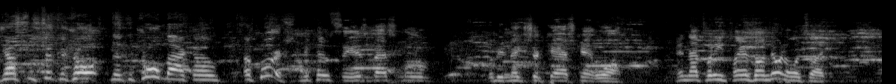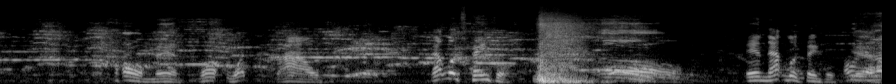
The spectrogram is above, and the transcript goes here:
Juston's took control the control back though. of course, because See, his best move would be make sure Kash can't walk. and that's what he plans on doing. It looks like. Oh man. What? What? Wow. That looks painful, Oh. and that looked painful. Oh yeah, Yeah.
